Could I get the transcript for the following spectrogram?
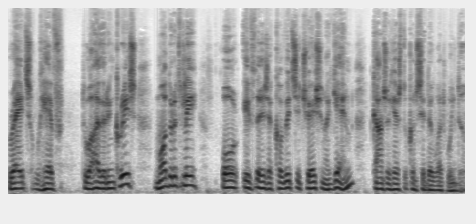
rates we have to either increase moderately or if there is a COVID situation again, council has to consider what we'll do.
